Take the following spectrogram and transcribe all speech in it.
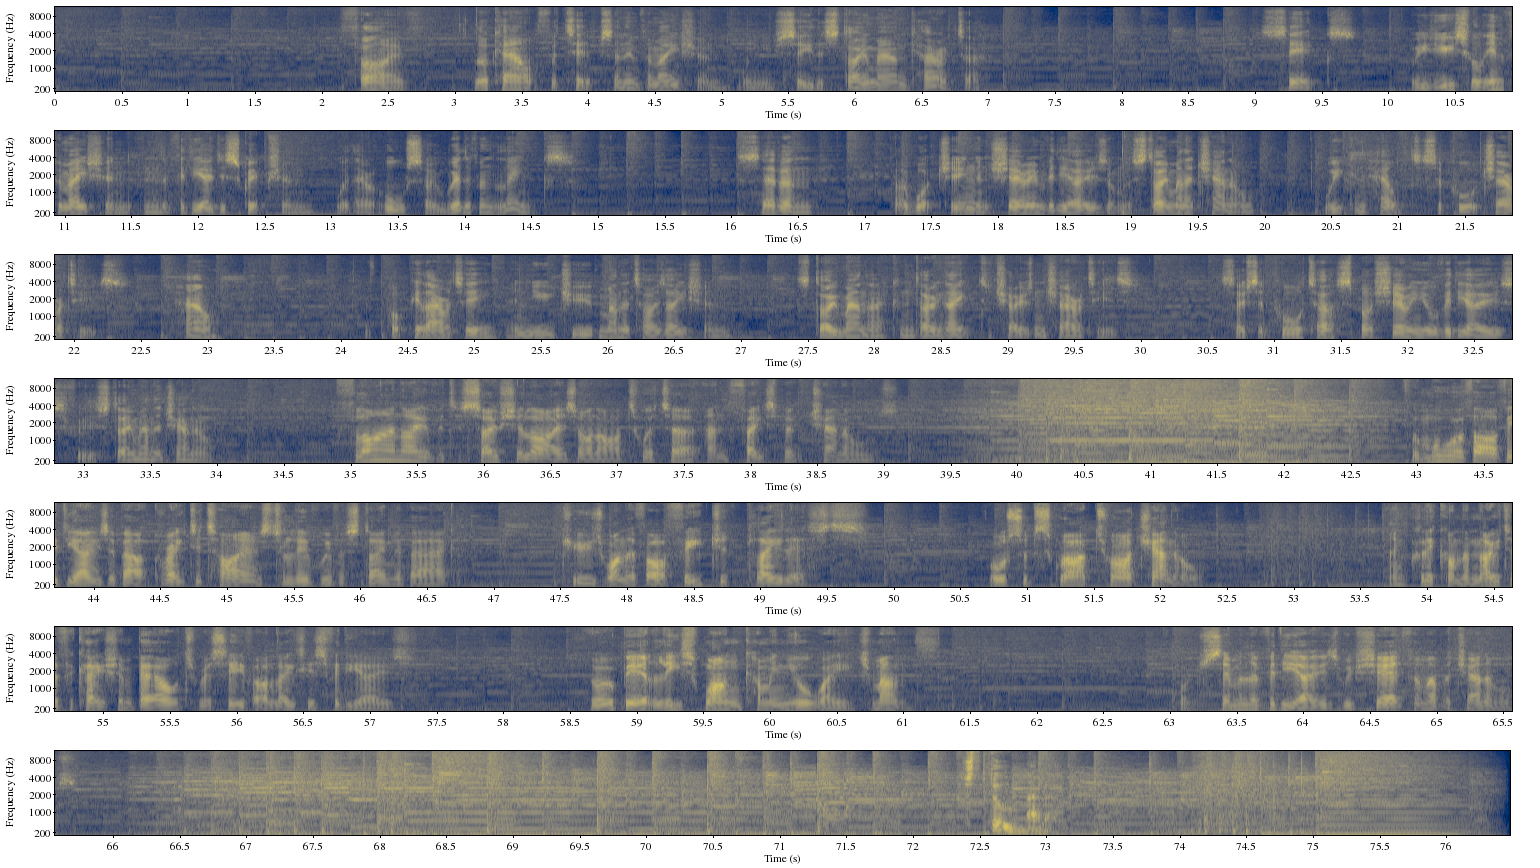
5. Look out for tips and information when you see the Stowe Man character. 6. Read useful information in the video description where there are also relevant links. 7. By watching and sharing videos on the Stowe Manor channel, we can help to support charities. How? With popularity and YouTube monetization, Stowe Manor can donate to chosen charities. So support us by sharing your videos through the Stowe Manor channel. Fly on over to socialise on our Twitter and Facebook channels. For more of our videos about greater times to live with a stoma bag, choose one of our featured playlists or subscribe to our channel and click on the notification bell to receive our latest videos. There will be at least one coming your way each month. Watch similar videos we've shared from other channels. Stowe Manor.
